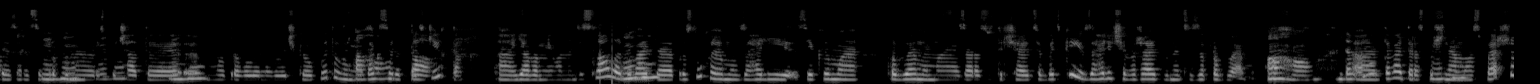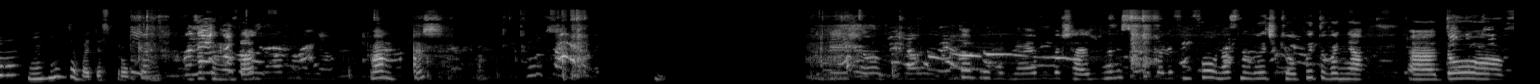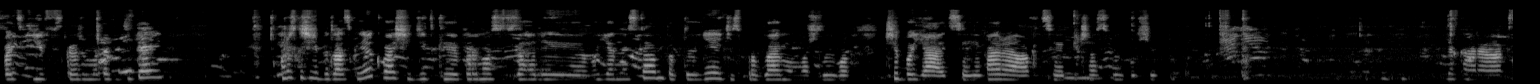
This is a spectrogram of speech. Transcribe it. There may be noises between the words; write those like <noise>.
давайте я зараз запропоную мгм, розпочати. мгм. Ми провели невеличке опитування, Ага, так, серед так, батьків. так. Е, Я вам його надіслала. Мгм. Давайте прослухаємо взагалі, з якими проблемами зараз зустрічаються батьки, і взагалі чи вважають вони це за проблему. Ага, Е, давай. Давайте розпочнемо Мгм. з першого. Угу, давайте спробуємо. Вам теж? Доброго дня, я вибачаю. Журналістів Телефінфо. У нас невеличке опитування е, до батьків, скажімо так, дітей. Розкажіть, будь ласка, як ваші дітки переносять взагалі воєнний стан? Тобто є якісь проблеми, можливо, чи бояться? Яка реакція під час вибухів?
